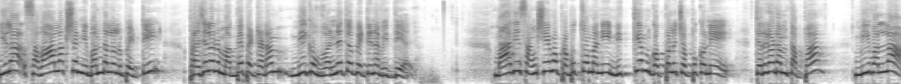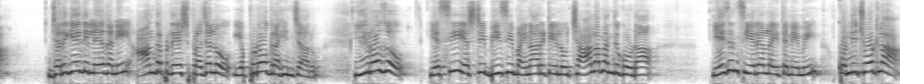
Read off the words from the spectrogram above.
ఇలా సవాలక్ష నిబంధనలు పెట్టి ప్రజలను మభ్యపెట్టడం మీకు వన్నెతో పెట్టిన విద్య. మాది సంక్షేమ ప్రభుత్వం అని నిత్యం గొప్పలు చెప్పుకునే తిరగడం తప్ప మీ వల్ల జరిగేది లేదని ఆంధ్రప్రదేశ్ ప్రజలు ఎప్పుడో గ్రహించారు. ఈరోజు ఎస్సీ ఎస్టీ బీసీ మైనారిటీలు చాలామంది కూడా ఏజెన్సీ ఏరియాలో అయితేనేమి కొన్ని చోట్ల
